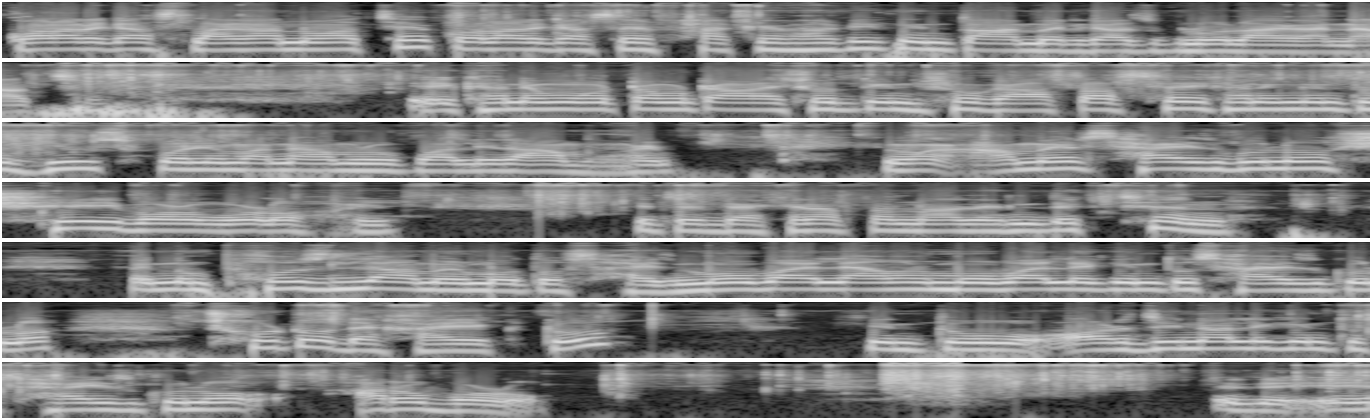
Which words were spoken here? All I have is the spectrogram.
কলার গাছ লাগানো আছে। কলার গাছের ফাঁকে ফাঁকে কিন্তু আমের গাছগুলো লাগানো আছে। এখানে মোটামুটি আড়াইশো, তিনশো গাছ আছে। এখানে কিন্তু হিউজ পরিমাণে আমরুপালির আম হয়। এবং আমের সাইজগুলো সেই বড় বড় হয়। এতে দেখেন আপনার না দেখছেন? একদম ফজলে আমের মতো সাইজ মোবাইলে, আমার মোবাইলে কিন্তু সাইজগুলো ছোট দেখায় একটু। কিন্তু অরিজিনালি কিন্তু সাইজগুলো আরও বড়। এই যে এই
